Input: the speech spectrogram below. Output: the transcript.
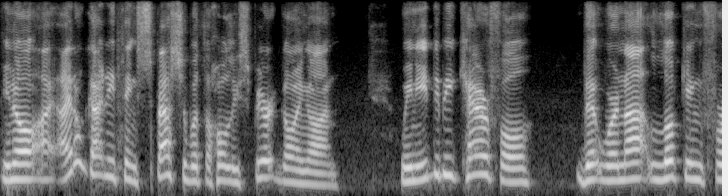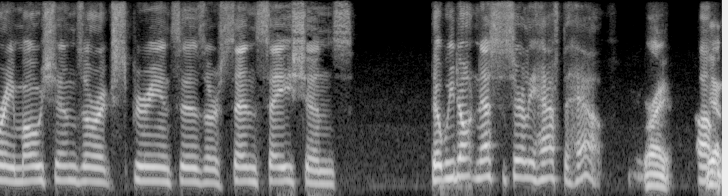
you know, I, I don't got anything special with the Holy Spirit going on. We need to be careful that we're not looking for emotions or experiences or sensations that we don't necessarily have to have. Right. Um, yep.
